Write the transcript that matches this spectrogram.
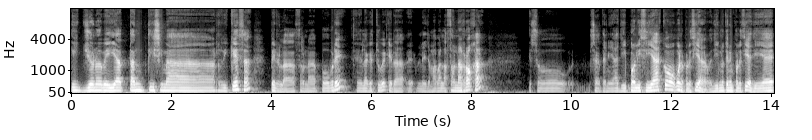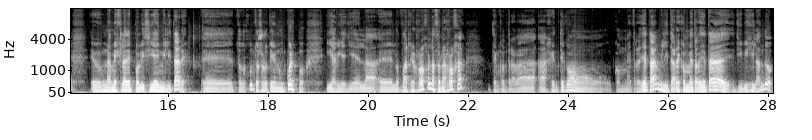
y yo no veía tantísima riqueza, pero la zona pobre en la que estuve, que era, eh, le llamaban la zona roja, eso, o sea, tenía allí policías como, bueno, policías, allí no tienen policía, allí es una mezcla de policía y militares, todos juntos, solo tienen un cuerpo. Y había allí en, los barrios rojos, las zonas rojas, te encontraba a gente con, con metralletas, militares con metralletas allí vigilando.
